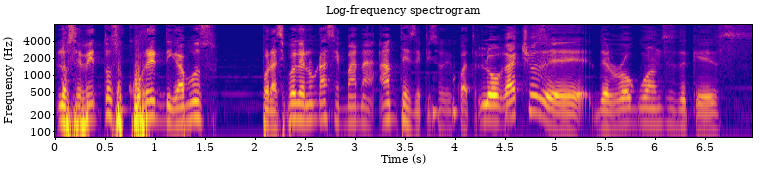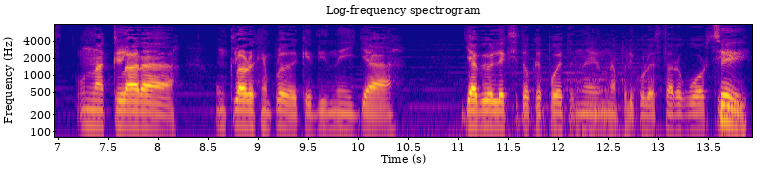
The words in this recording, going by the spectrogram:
los eventos ocurren, digamos, por así ponerlo, una semana antes de episodio 4. Lo gacho de, de Rogue One es de que es una clara, un claro ejemplo de que Disney ya, ya vio el éxito que puede tener una película de Star Wars Sí. y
